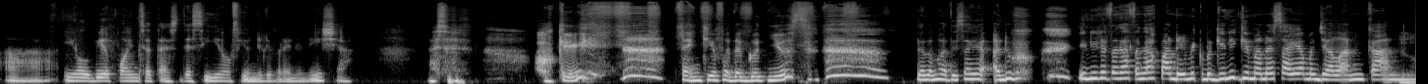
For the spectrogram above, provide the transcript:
Uh, you'll be appointed as the CEO of Unilever Indonesia." I said, "Okay, thank you for the good news." Dalam hati saya, aduh, ini di tengah-tengah pandemik begini gimana saya menjalankan Ya.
